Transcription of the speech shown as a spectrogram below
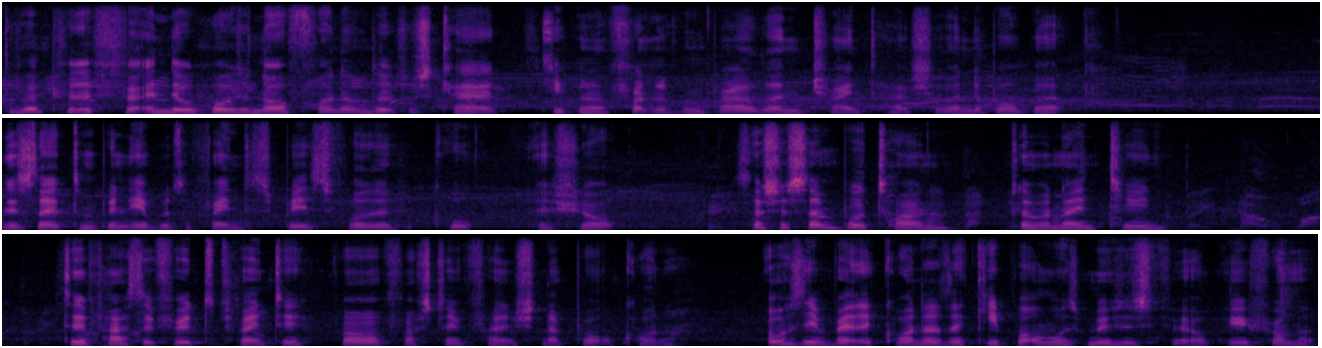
They won't put the foot in, they were holding off on them, they're just kind of keeping in front of them rather than trying to actually win the ball back. It's like them being able to find the space for the goal, the shot. Such a simple turn, number 19. to pass it through to 20 for our first time finishing the bottom corner. I wasn't even the corner, the keeper almost moves his foot away from it.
